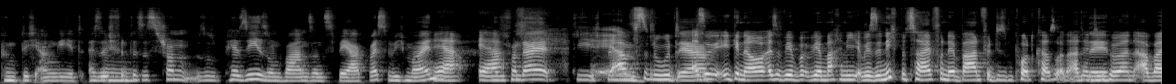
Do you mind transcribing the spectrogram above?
pünktlich angeht. Also ich mhm. finde, das ist schon so per se so ein Wahnsinnswerk. Weißt du, wie ich meine? Ja, ja. Also von daher, die ich bin, absolut. Ja. Also äh, genau, also wir wir machen nie, wir sind nicht bezahlt von der Bahn für diesen Podcast und alle, nee. die hören, aber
